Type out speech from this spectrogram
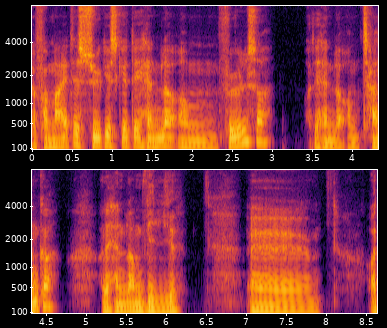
Øh, for mig det psykiske, det handler om følelser, og det handler om tanker, og det handler om vilje. Øh, og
